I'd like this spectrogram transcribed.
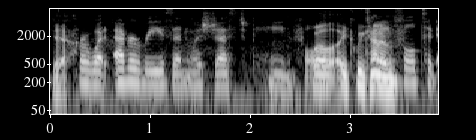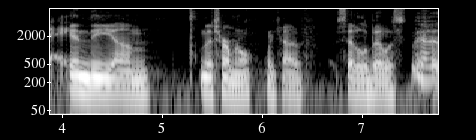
Yeah. for whatever reason, was just painful. Well, like we kind painful of today. in the um, in the terminal, we kind of said a little bit was eh,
